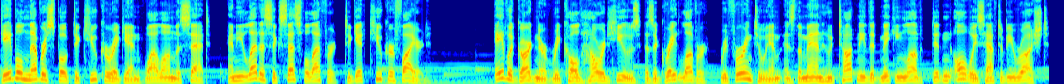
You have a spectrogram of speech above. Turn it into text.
Gable never spoke to Cukor again while on the set, and he led a successful effort to get Cukor fired. Ava Gardner recalled Howard Hughes as a great lover, referring to him as the man who taught me that making love didn't always have to be rushed.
